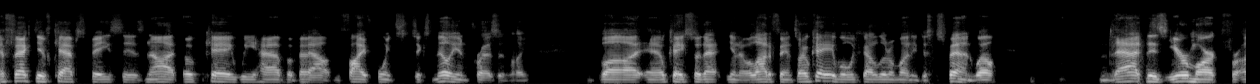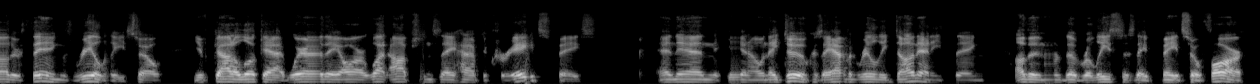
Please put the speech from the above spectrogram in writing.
effective cap space is not okay. We have about 5.6 million presently, but okay, so that you know a lot of fans okay, well we've got a little money to spend. Well, that is earmarked for other things really. So you've got to look at where they are, what options they have to create space. And then, you know, and they do because they haven't really done anything other than the releases they've made so far.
